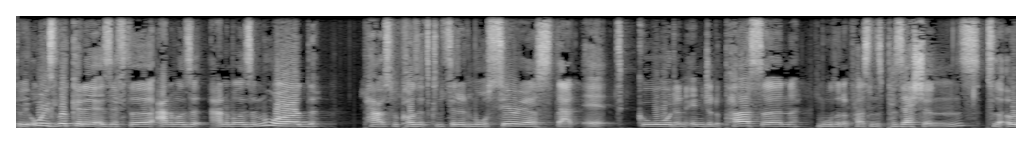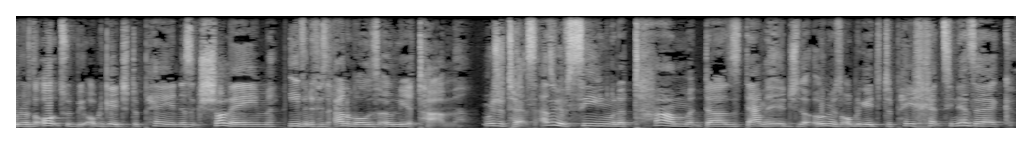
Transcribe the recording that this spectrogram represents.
So we always look at it as if the animal is, animal is a muad, perhaps because it's considered more serious that it gored and injured a person more than a person's possessions. So the owner of the ox would be obligated to pay nizik shalem even if his animal is only a tam. Test. As we have seen, when a tam does damage, the owner is obligated to pay chetzi nezek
